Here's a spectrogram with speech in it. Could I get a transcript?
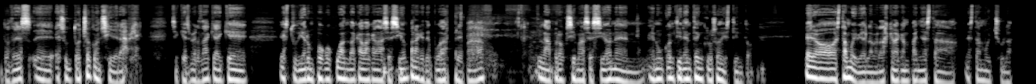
entonces eh, es un tocho considerable. Sí que es verdad que hay que estudiar un poco cuándo acaba cada sesión para que te puedas preparar la próxima sesión en, en un continente incluso distinto. Pero está muy bien, la verdad es que la campaña está, está muy chula.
